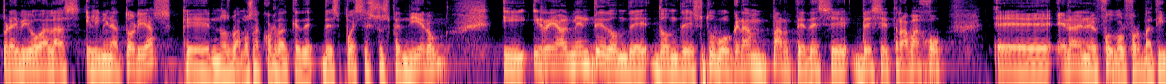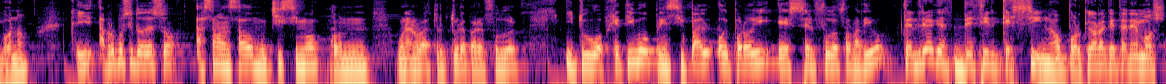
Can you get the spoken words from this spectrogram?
previo a las eliminatorias, que nos vamos a acordar que después se suspendieron, y, y realmente donde donde, estuvo gran parte de ese, de ese trabajo eh, era en el fútbol formativo, ¿no? Y a propósito de eso, has avanzado muchísimo con una nueva estructura para el fútbol y tu objetivo principal hoy por hoy es el fútbol formativo. Tendría que decir que sí, ¿no? Porque ahora que tenemos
